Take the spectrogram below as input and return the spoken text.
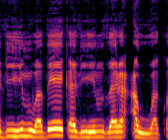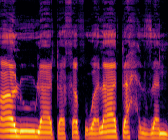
بهم وضيق بهم زرعا وقالوا لا تخف ولا تحزن.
